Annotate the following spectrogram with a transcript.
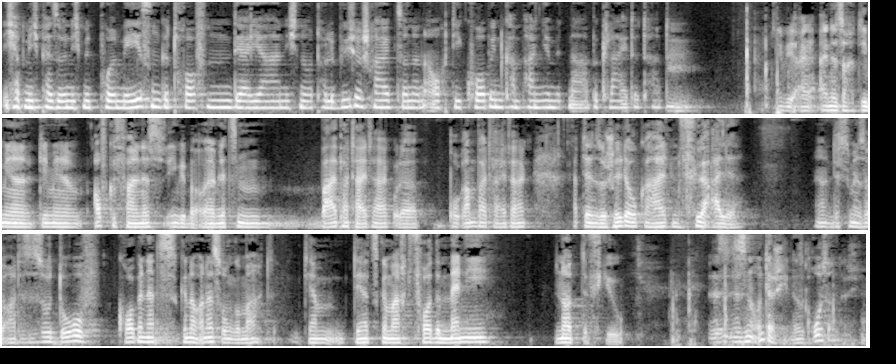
ich habe mich persönlich mit Paul Mason getroffen, der ja nicht nur tolle Bücher schreibt, sondern auch die Corbyn-Kampagne mit nah begleitet hat. Mhm. Irgendwie eine Sache, die mir, die mir aufgefallen ist, irgendwie bei eurem letzten Wahlparteitag oder Programmparteitag, habt ihr so Schilder hochgehalten für alle. Ja, und ist mir so, oh, das ist so doof. Corbyn hat es genau andersrum gemacht. Die haben, der hat es gemacht for the many, not the few. Das ist, das ist ein Unterschied, das ist ein großer Unterschied.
